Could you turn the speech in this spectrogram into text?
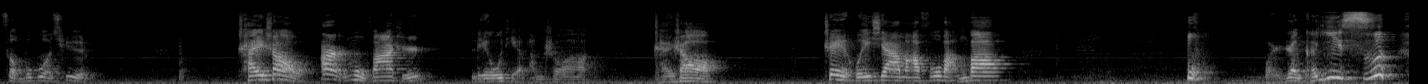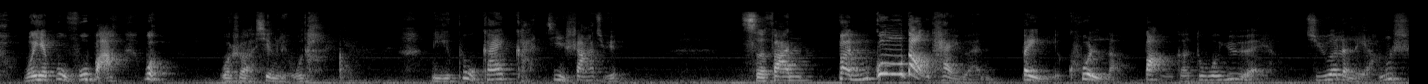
走不过去了。柴少二目发直，刘铁鹏说：“柴少，这回下马扶绑吧。”不，我认可一死，我也不扶绑。我，我说姓刘的。你不该赶尽杀绝。此番本宫到太原，被你困了半个多月呀，绝了粮食，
